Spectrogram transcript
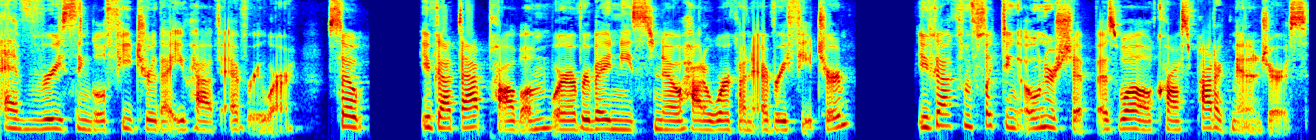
every single feature that you have everywhere. So you've got that problem where everybody needs to know how to work on every feature. You've got conflicting ownership as well across product managers.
